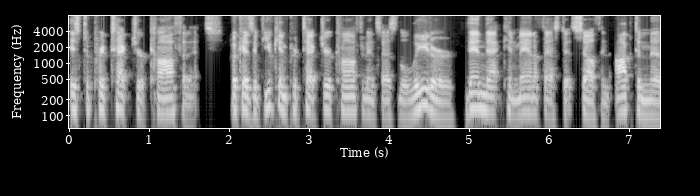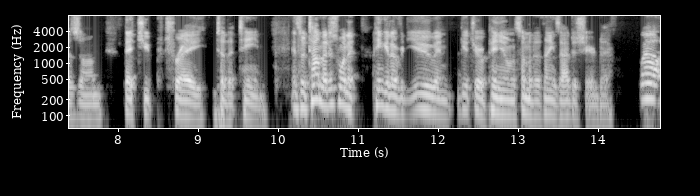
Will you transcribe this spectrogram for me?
is to protect your confidence. Because if you can protect your confidence as the leader, then that can manifest itself in optimism that you portray to the team. And so, Tom, I just want to ping it over to you and get your opinion on some of the things I just shared there. Well,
